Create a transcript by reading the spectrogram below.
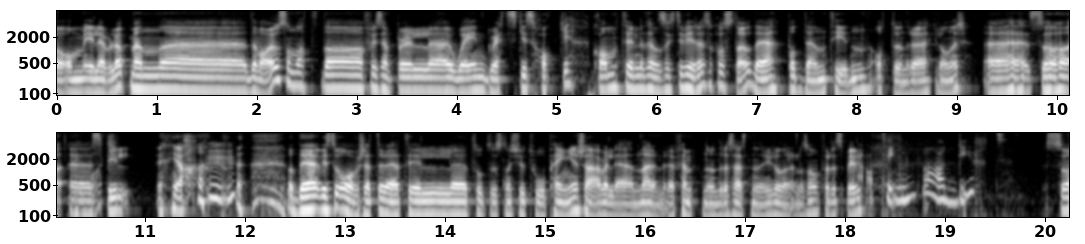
om i Level Up, men eh, det var jo sånn at da f.eks. Wayne Gretzkys hockey kom til Nintendo 64, så kosta jo det på den tiden 800 kroner. Eh, så eh, spill Ja. og det, hvis du oversetter det til eh, 2022-penger, så er vel det nærmere 1500-1600 kroner eller noe sånt for et spill. Ja, ting var dyrt. Så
